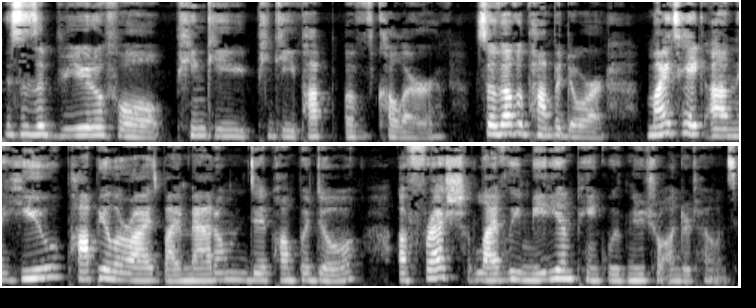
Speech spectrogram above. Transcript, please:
This is a beautiful pinky, pinky pop of color. So Velvet Pompadour, my take on the hue popularized by Madame de Pompadour, a fresh, lively medium pink with neutral undertones,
